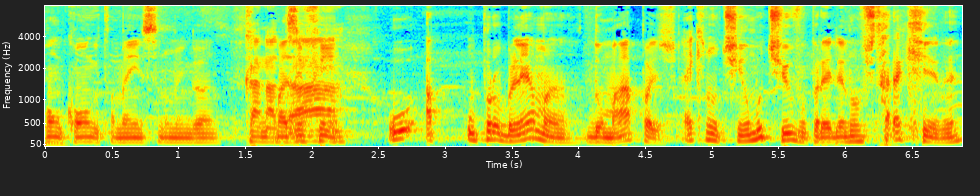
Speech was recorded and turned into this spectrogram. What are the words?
Hong Kong também, se não me engano. Canadá. Mas enfim, o, a- o problema do Mapas é que não tinha motivo pra ele não estar aqui, né?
